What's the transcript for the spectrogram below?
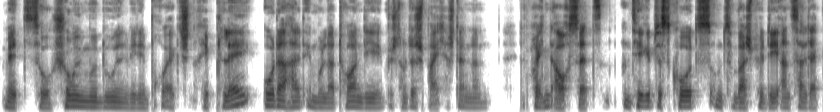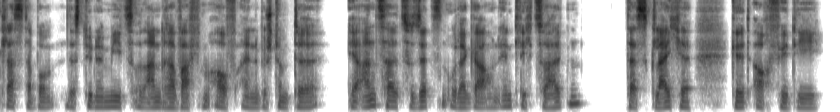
mit so Schummelmodulen wie dem Pro Action Replay oder halt Emulatoren, die bestimmte Speicherstellen dann entsprechend auch setzen. Und hier gibt es Codes, um zum Beispiel die Anzahl der Clusterbomben, des Dynamits und anderer Waffen auf eine bestimmte Anzahl zu setzen oder gar unendlich zu halten. Das gleiche gilt auch für die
